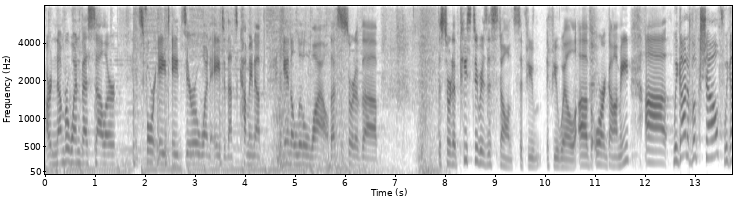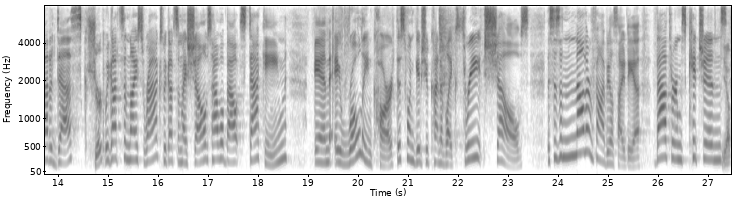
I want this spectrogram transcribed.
our number one bestseller, it's 488018, and that's coming up in a little while. That's sort of uh, the sort of piece de resistance, if you if you will, of origami. Uh, we got a bookshelf, we got a desk. Sure. We got some nice racks, we got some nice shelves. How about stacking in a rolling cart? This one gives you kind of like three shelves. This is another fabulous idea. Bathrooms, kitchens, Yep.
